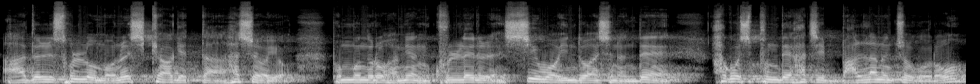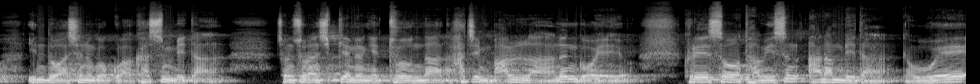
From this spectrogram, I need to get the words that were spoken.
아들 솔로몬을 시켜 하겠다 하셔요. 본문으로 하면 굴레를 씌워 인도하시는데 하고 싶은데 하지 말라는 쪽으로 인도하시는 것과 같습니다. 전술한 십계명의 do not 하지 말라는 거예요. 그래서 다윗은 안 합니다. 그러니까 왜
